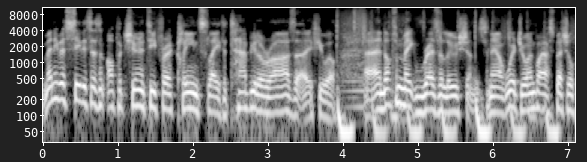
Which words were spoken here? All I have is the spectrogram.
many of us see this as an opportunity for a clean slate, a tabula rasa, if you will, uh, and often make resolutions. Now, we're joined by our special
